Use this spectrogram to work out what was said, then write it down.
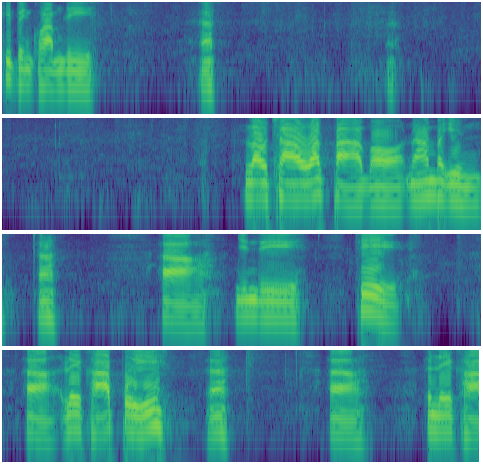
ที่เป็นความดีอะเราชาววัดป่าบ่อน้ำพระอินนะอ่ายินดีที่อ่าเลขาปุ๋ยนะอ่าเป็นเลขา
